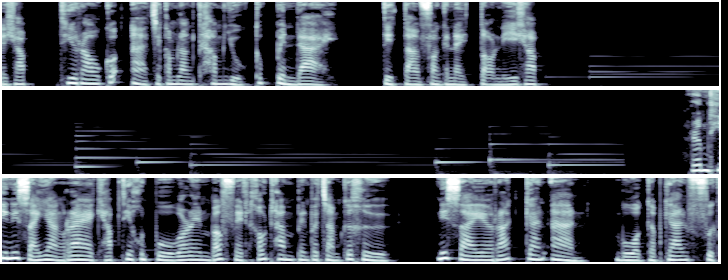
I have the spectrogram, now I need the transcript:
นะครับ ที่เราก็อาจจะกำลังทำอยู่ก็เป็นได้ ติดตามฟังกันในตอนนี้ครับเริ่มที่นิสัยอย่างแรกครับที่คุณปู่วอร์เรนบัฟเฟตเขาทำเป็นประจำก็คือ นิสัยรักการอ่าน บวกกับการฝึก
